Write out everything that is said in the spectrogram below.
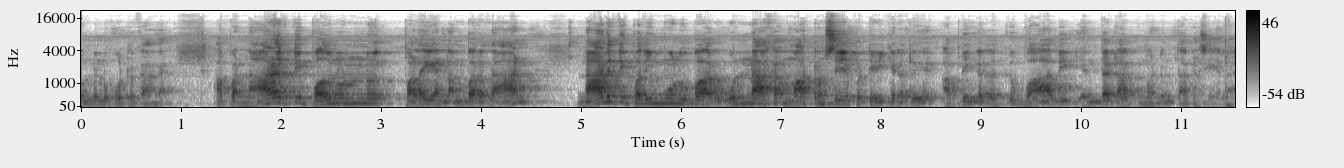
ஒன்றுன்னு போட்டிருக்காங்க. அப்போ நானூற்றி பதினொன்று பழைய நம்பர் தான் நானூற்றி பதிமூணு பார் ஒன்றாக மாற்றம் செய்யப்பட்டிருக்கிறது அப்படிங்கிறதுக்கு வாதி எந்த டாக்குமெண்ட்டும் தாக்கல் செய்யலை.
